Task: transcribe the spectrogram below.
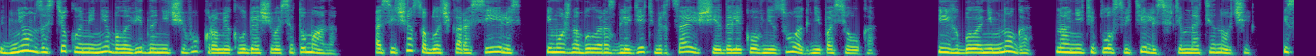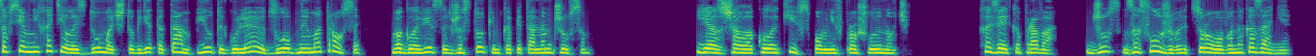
Днем за стеклами не было видно ничего, кроме клубящегося тумана, а сейчас облачка рассеялись, и можно было разглядеть мерцающие далеко внизу огни поселка. Их было немного, но они тепло светились в темноте ночи, и совсем не хотелось думать, что где-то там пьют и гуляют злобные матросы во главе с их жестоким капитаном Джусом. Я сжала кулаки, вспомнив прошлую ночь. Хозяйка права. Джус заслуживает сурового наказания.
